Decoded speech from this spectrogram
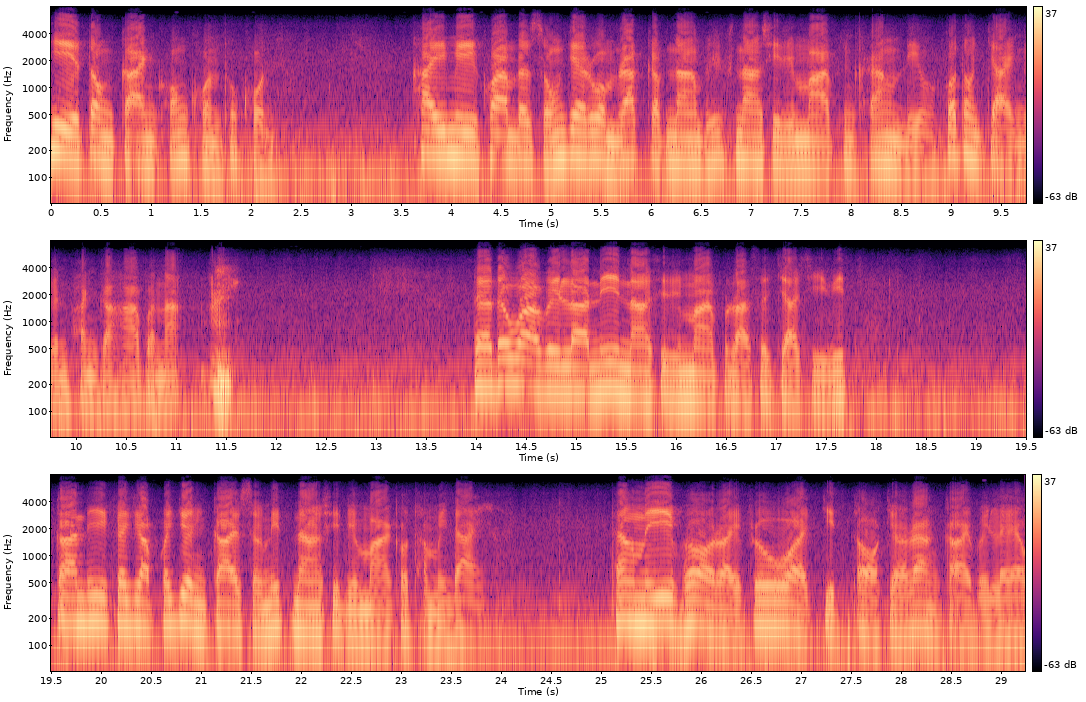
ที่ต้องการของคนทุกคน ใครมีความประสงค์จะร่วมรักกับนางพิกนางสิริมาเพียงครั้งเดียว ก็ต้องจ่ายเงินพันกหาปณะแต่ถ้าว่าเวลานี้นางสิริมาปราศจากชีวิต การที่ขยับขยื่นกายสักนิดนางสิริมาก็ทำไม่ได้ ทั้งนี้เพราะอะไรเพราะว่าจิตออกจากร่างกายไปแล้ว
